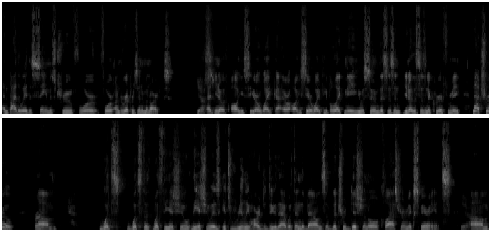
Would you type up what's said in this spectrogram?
And by the way, the same is true for for underrepresented minorities. Yes. That, you know, if all you see are white guy or all you see are white people like me, you assume this isn't you know this isn't a career for me. Not true. Right. Um, what's what's the what's the issue? The issue is it's really hard to do that within the bounds of the traditional classroom experience. Yeah. Um,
